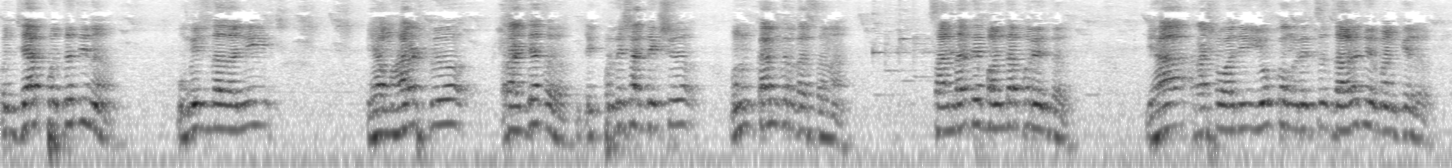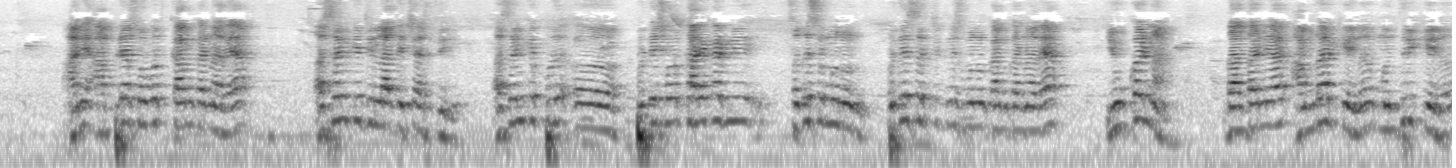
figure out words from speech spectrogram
पण ज्या पद्धतीनं उमेश दादांनी ह्या महाराष्ट्र राज्याचं म्हणजे एक प्रदेशाध्यक्ष म्हणून काम करत असताना चांदा ते बांधापर्यंत ह्या राष्ट्रवादी युवक काँग्रेसचं जाळं निर्माण केलं. आणि आपल्यासोबत काम करणाऱ्या असंख्य जिल्हाध्यक्ष असतील असंख्य प्रदेश कार्यकारिणी सदस्य म्हणून प्रदेश सरचिटणीस म्हणून काम करणाऱ्या युवकांना दादाने आमदार केलं मंत्री केलं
